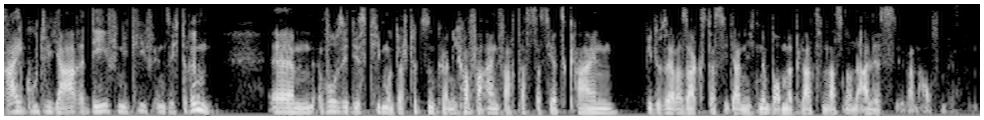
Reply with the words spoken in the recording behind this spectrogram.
drei gute Jahre definitiv in sich drin. ähm, wo sie das Team unterstützen können. Ich hoffe einfach, dass das jetzt kein, wie du selber sagst, dass sie da nicht eine Bombe platzen lassen und alles über den Haufen werfen.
